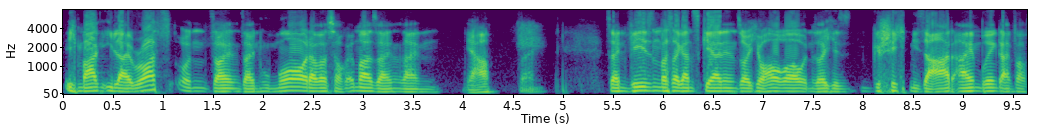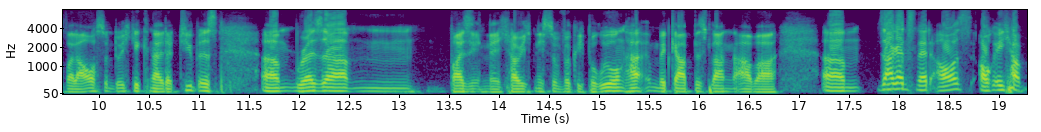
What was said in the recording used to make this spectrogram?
ich mag Eli Roth und sein, sein Humor oder was auch immer, sein, sein, ja, sein, sein Wesen, was er ganz gerne in solche Horror und solche Geschichten dieser Art einbringt, einfach weil er auch so ein durchgeknallter Typ ist. Ähm, Reza, mh, hm, weiß ich nicht, habe ich nicht so wirklich Berührung mit gehabt bislang, aber ähm, sah ganz nett aus. Auch ich habe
